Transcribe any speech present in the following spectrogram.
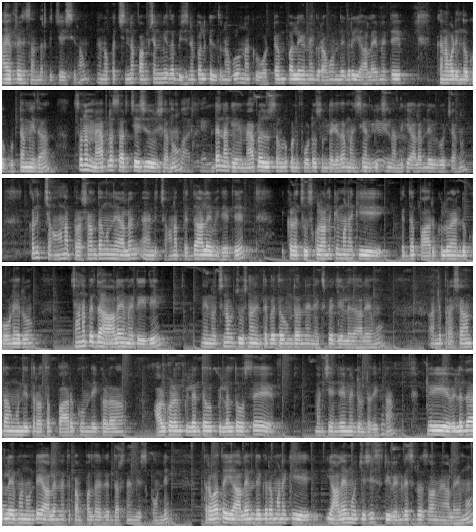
Hi friends అందరికీ జై శ్రీరామ్. నేను ఒక చిన్న ఫంక్షన్ మీద బిజినపల్లికి వెళ్తున్నప్పుడు నాకు ఒట్టంపల్లి అనే గ్రామం దగ్గర ఈ ఆలయం అయితే కనబడింది ఒక గుట్ట మీద. సో నేను మ్యాప్లో సెర్చ్ చేసి చూశాను. అంటే నాకు ఈ మ్యాప్లో చూస్తున్నప్పుడు కొన్ని ఫొటోస్ ఉంటాయి కదా మంచిగా అనిపించింది అందుకే ఆలయం దగ్గరికి వచ్చాను. కానీ చాలా ప్రశాంతంగా ఉంది ఆలయం అండ్ చాలా పెద్ద ఆలయం ఇదైతే. ఇక్కడ చూసుకోవడానికి మనకి పెద్ద పార్కులు అండ్ కోనేరు చాలా పెద్ద ఆలయం అయితే ఇది. నేను వచ్చినప్పుడు చూసినా ఇంత పెద్దగా ఉంటుందని నేను ఎక్స్పెక్ట్ చేయలేదు ఆలయము. అన్ని ప్రశాంతంగా ఉంది. తర్వాత పార్క్ ఉంది ఇక్కడ. ఆడుకోవడానికి పిల్లలతో పిల్లలతో వస్తే మంచి ఎంజాయ్మెంట్ ఉంటుంది ఇక్కడ. మీరు ఈ వెళ్ళదారిలో ఏమైనా ఉంటే ఆలయం అయితే కంపల్సరీ దర్శనం చేసుకోండి. తర్వాత ఈ ఆలయం దగ్గర మనకి ఈ ఆలయం వచ్చేసి శ్రీ వెంకటేశ్వర స్వామి ఆలయము.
